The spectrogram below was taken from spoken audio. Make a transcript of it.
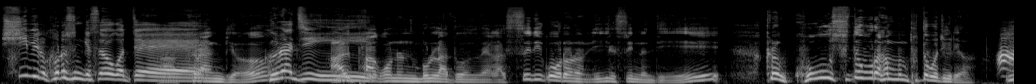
시비를 걸어쓴 게 싸우겠지. 아, 그란겨. 그러지. 알파고는 몰라도 내가 쓰리고로는 이길 수 있는데 그럼 고스톱으로 한번 붙어보지 그래요.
